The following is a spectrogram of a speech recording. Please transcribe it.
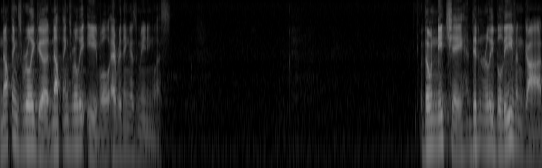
Nothing's really good. Nothing's really evil. Everything is meaningless. Though Nietzsche didn't really believe in God,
